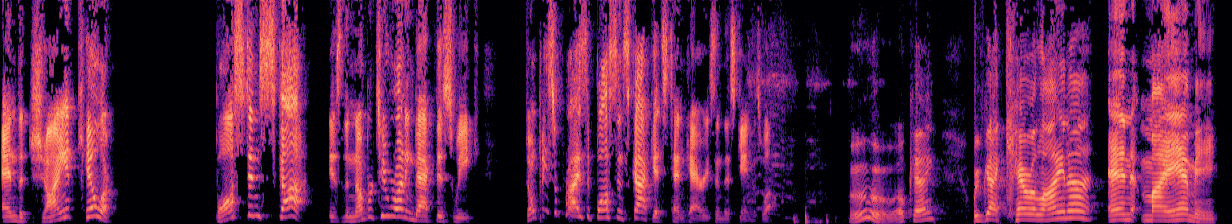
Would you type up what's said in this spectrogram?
and the giant killer, Boston Scott, is the number two running back this week. Don't be surprised if Boston Scott gets 10 carries in this game as well. Ooh, okay. We've got Carolina and Miami.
